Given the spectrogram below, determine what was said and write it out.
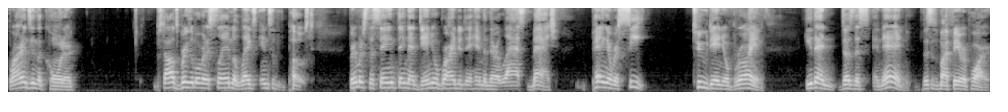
Bryan's in the corner. Styles brings him over to slam the legs into the post. Pretty much the same thing that Daniel Bryan did to him in their last match, paying a receipt to Daniel Bryan. He then does this, and then this is my favorite part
